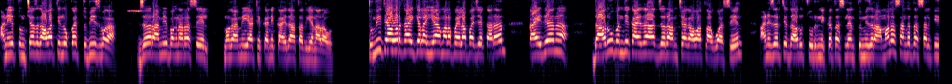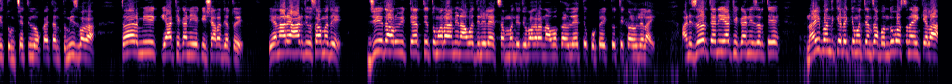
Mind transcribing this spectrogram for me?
आणि हे तुमच्याच गावातील लोक आहेत तुम्हीच बघा. जर आम्ही बघणार असेल मग आम्ही या ठिकाणी कायदा हातात घेणार आहोत. तुम्ही त्यावर काय केला हे आम्हाला पाहिला पाहिजे कारण कायद्यानं दारूबंदी कायदा जर आमच्या गावात लागू असेल आणि जर ते दारू चोरी निघत असल्याने तुम्ही जर आम्हाला सांगत असाल की तुमच्यातील लोक आहेत आणि तुम्हीच बघा तर मी या ठिकाणी एक इशारा देतोय. येणाऱ्या आठ दिवसामध्ये जे दारू विकतात ते तुम्हाला आम्ही नावं दिलेले आहेत. संबंधित विभागाला नावं कळवली आहेत ते कुठं विकतो ते कळवलेलं आहे. आणि जर त्यांनी या ठिकाणी जर ते नाही बंद केलं किंवा त्यांचा बंदोबस्त नाही केला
